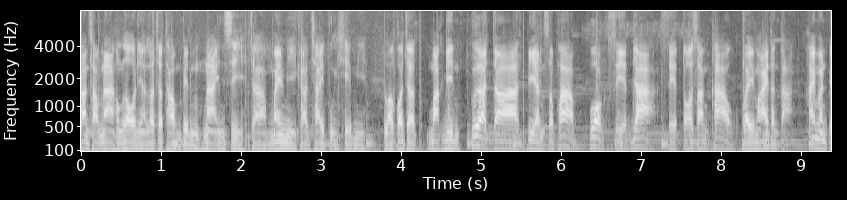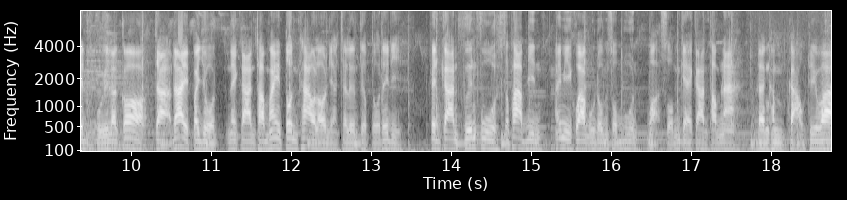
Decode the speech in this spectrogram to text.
การทำนาของเราเนี่ยเราจะทำเป็นนาอินทรีย์จะไม่มีการใช้ปุ๋ยเคมี เราก็จะหมักดินเพื่อจะเปลี่ยนสภาพพวกเศษหญ้า เศษตอสังข้าวใบไม้ต่างๆ ให้มันเป็นปุ๋ยแล้วก็จะได้ประโยชน์ในการทำให้ต้นข้าวเราเนี่ยเจริญเติบโตได้ดี เป็นการฟื้นฟูสภาพดิน ให้มีความอุดมสมบูรณ์เหมาะสมแก่การทำนา ดังคำกล่าวที่ว่า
